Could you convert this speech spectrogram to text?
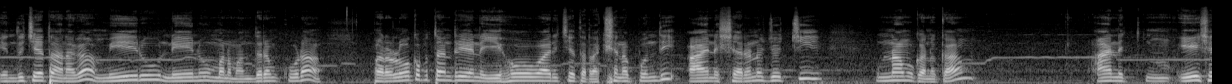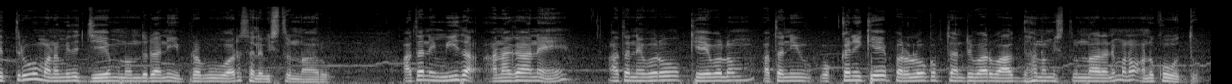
ఎందుచేత అనగా మీరు నేను మనమందరం కూడా పరలోకపు తండ్రి అయిన యహో వారి చేత రక్షణ పొంది ఆయన శరణు జొచ్చి ఉన్నాము కనుక ఆయన ఏ శత్రువు మన మీద జయం నొందుడని ప్రభువు వారు సెలవిస్తున్నారు. అతని మీద అనగానే అతనెవరో కేవలం అతని ఒక్కనికే పరలోకపు తండ్రి వారు వాగ్దానం ఇస్తున్నారని మనం అనుకోవద్దు.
